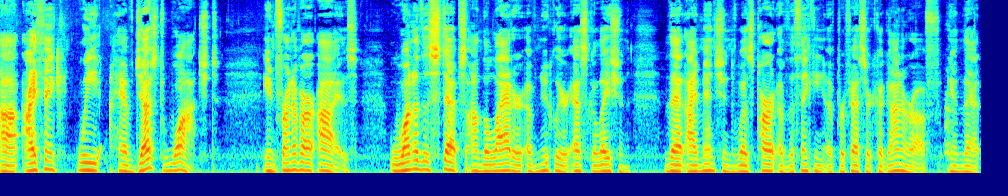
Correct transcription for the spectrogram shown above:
Uh, I think we have just watched in front of our eyes one of the steps on the ladder of nuclear escalation that I mentioned was part of the thinking of Professor Karaganov in that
